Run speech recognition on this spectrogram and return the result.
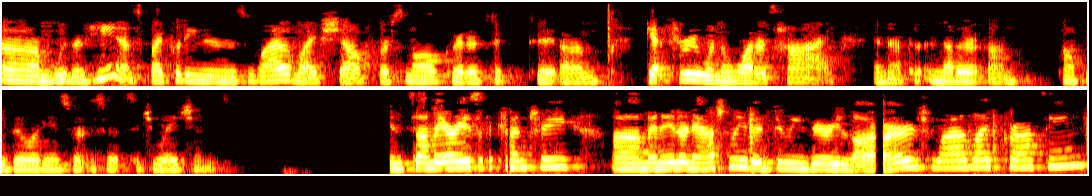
um, was enhanced by putting in this wildlife shelf for small critters to, to um, get through when the water's high, and that's another um, possibility in certain situations in some areas of the country um, and internationally, they're doing very large wildlife crossings.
